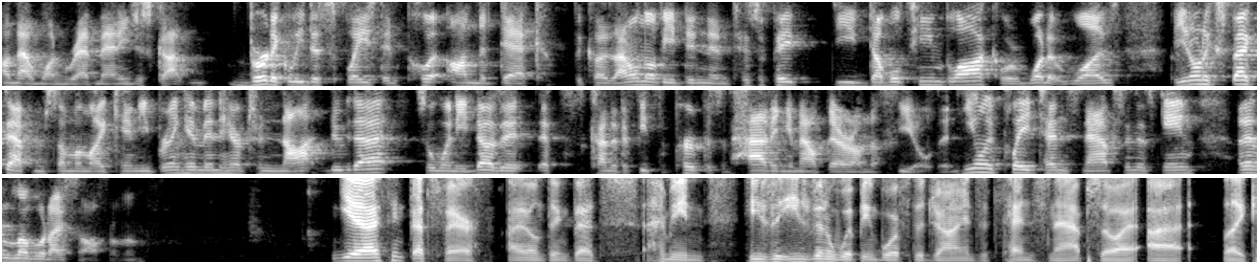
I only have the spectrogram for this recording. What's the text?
on that one rep, man. He just got vertically displaced and put on the deck because I don't know if he didn't anticipate the double team block or what it was, but you don't expect that from someone like him. You bring him in here to not do that. So when he does it, it's kind of defeats the purpose of having him out there on the field. And he only played 10 snaps in this game. I didn't love what I saw from him. Yeah, I think that's fair. I don't think that's. I mean, he's he's been a whipping boy for the Giants. It's ten snaps, so I, I like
